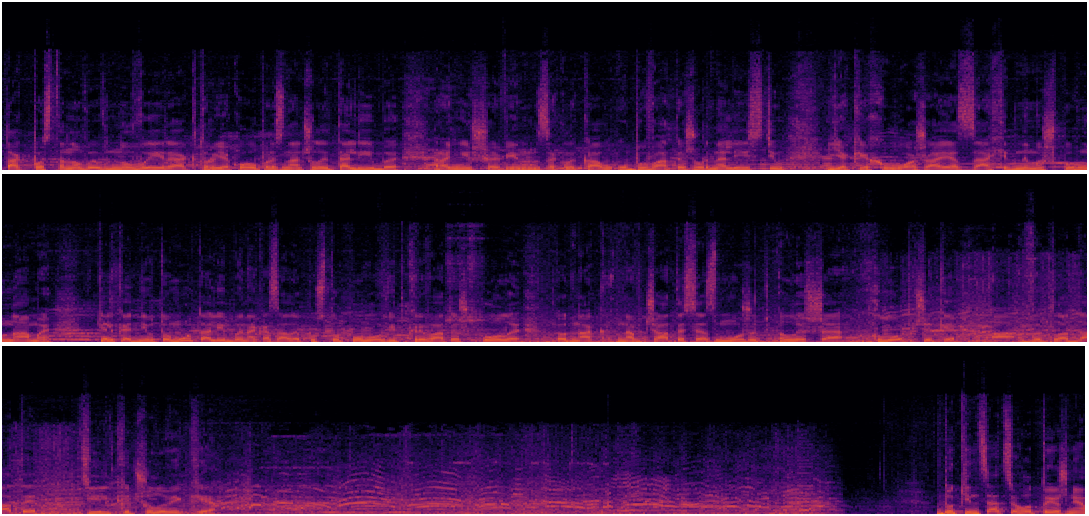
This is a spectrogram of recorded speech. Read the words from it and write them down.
Так постановив новий ректор, якого призначили таліби. Раніше він закликав убивати журналістів, яких вважає західними шпигунами. Кілька днів тому таліби наказали поступово відкривати школи. Однак навчатися зможуть лише хлопчики, а викладати тільки чоловіки. До кінця цього тижня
